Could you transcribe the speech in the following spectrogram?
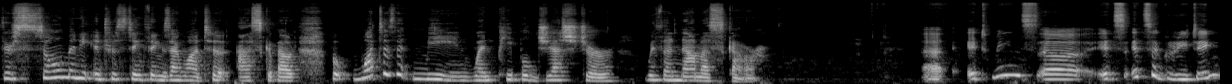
there's so many interesting things I want to ask about, but what does it mean when people gesture with a namaskar? Uh, it means uh, it's it's a greeting.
